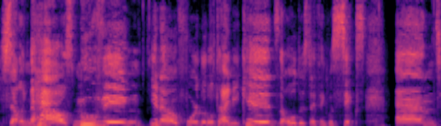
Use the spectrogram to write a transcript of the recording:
selling the house moving you know four little tiny kids. The oldest I think was 6 and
